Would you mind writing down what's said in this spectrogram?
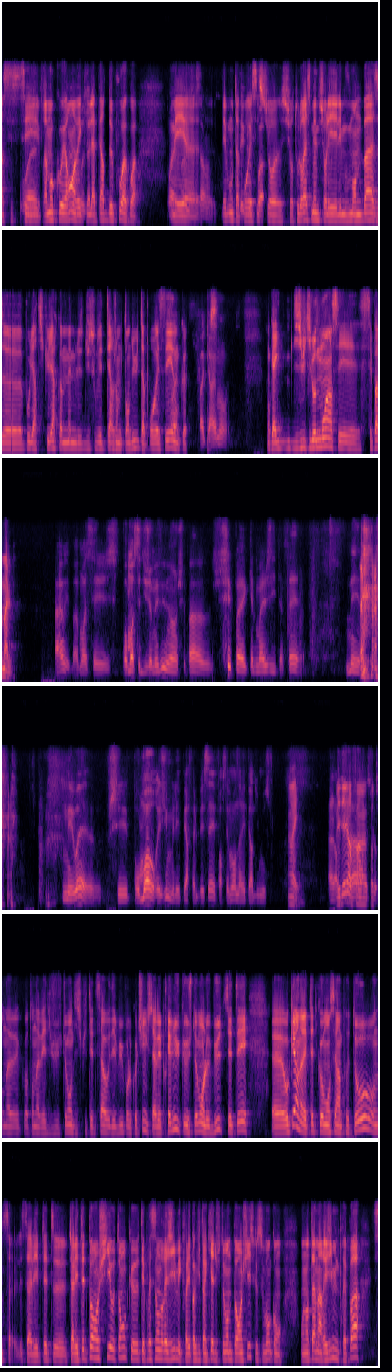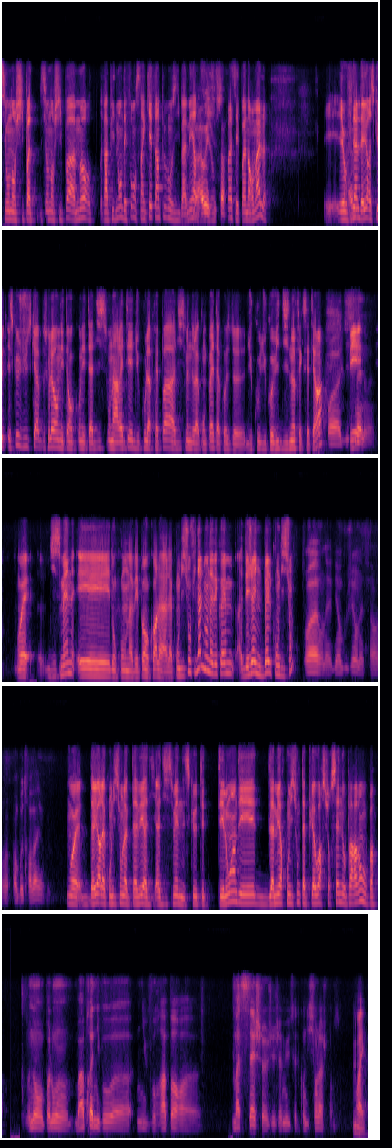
c'est vraiment cohérent avec la perte de poids, quoi. mais, hein. mais bon, tu as progressé sur, sur tout le reste, même sur les, les mouvements de base polyarticulaires, comme même du soulevé de terre jambes tendues, tu as progressé. Donc, carrément. Donc avec 18 kilos de moins, c'est pas mal. Ah oui, bah moi c'est pour moi c'est du jamais vu. Hein. Je sais pas, je sais pas quelle magie t'as fait, mais mais ouais, pour moi au régime les perfs elles baissaient et forcément on allait perdre du muscle. Ouais mais d'ailleurs, quand on avait quand on avait justement discuté de ça au début pour le coaching, je t'avais prévenu que justement le but c'était, euh, ok, on allait peut-être commencer un peu tôt, ça, allait peut-être, euh, tu allais peut-être pas en chier autant que tes précédents régimes et qu'il fallait pas que tu t'inquiètes justement de pas en chier, parce que souvent quand on entame un régime, une prépa, si on n'en chie pas, si on en chie pas à mort rapidement, des fois on s'inquiète un peu, on se dit bah merde, bah si pas, c'est pas normal. Et, au ah final, d'ailleurs, est-ce que, est-ce que jusqu'à, parce que là, on était, on était à 10, on a arrêté du coup la prépa à 10 semaines de la compète à cause de, du coup du Covid 19, etc. Ouais, 10 semaines. Ouais. ouais. 10 semaines et donc on n'avait pas encore la, condition finale, mais on avait quand même déjà une belle condition. Ouais, on avait bien bougé, on a fait un, beau travail. Ouais, d'ailleurs, la condition là que tu avais à, 10, à 10 semaines, est-ce que tu es, loin des, de la meilleure condition que tu as pu avoir sur scène auparavant ou pas? Non, pas loin. Bah, après, niveau, euh, niveau rapport. Euh, masse sèche, euh, j'ai jamais eu cette condition-là, je pense. Ouais.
